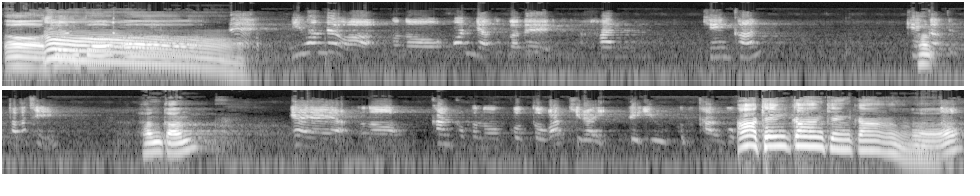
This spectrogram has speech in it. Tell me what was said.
ああそういうことで、日本では、この本屋とかで、反、喧嘩喧嘩って正しいああ反感？いやいやいや、あの、韓国のことは嫌いっていう単語。ああ喧嘩喧嘩。うん。あ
